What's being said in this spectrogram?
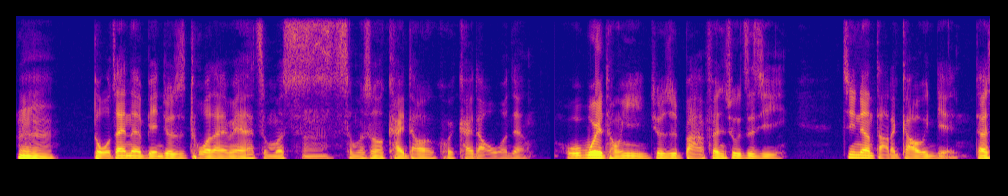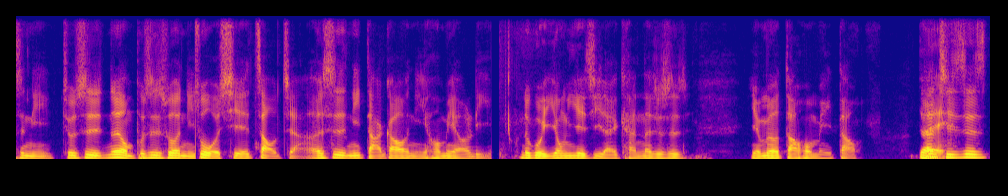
嗯，躲在那边就是拖在那边，怎么、嗯、什么时候开刀会开到我这样？我我也同意，就是把分数自己。尽量打得高一点，但是你就是那种不是说你做些造假，而是你打高，你后面要理。如果你用业绩来看，那就是有没有到或没到。对但其实这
